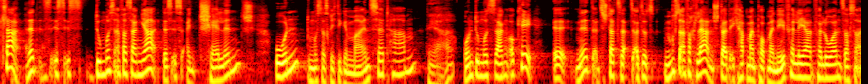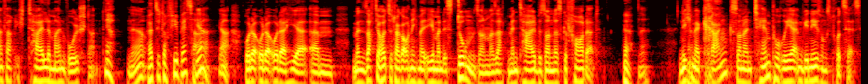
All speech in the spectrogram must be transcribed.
Klar, ne, das ist, ist, du musst einfach sagen, ja, das ist ein Challenge und du musst das richtige Mindset haben. Ja. Und du musst sagen, okay, äh, ne, statt, also musst du einfach lernen. Statt ich habe mein Portemonnaie verle- verloren, sagst du einfach, ich teile meinen Wohlstand. Ja. Ne? Hört sich doch viel besser Ja, an. ja. Oder, oder, oder hier, ähm, man sagt ja heutzutage auch nicht mehr, jemand ist dumm, sondern man sagt mental besonders gefordert. Ja. Ne? Nicht mehr krank, sondern temporär im Genesungsprozess.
